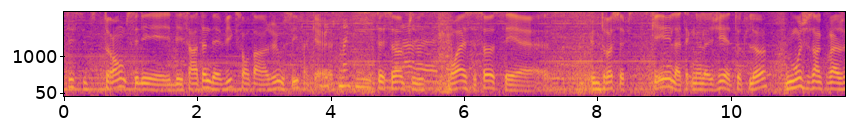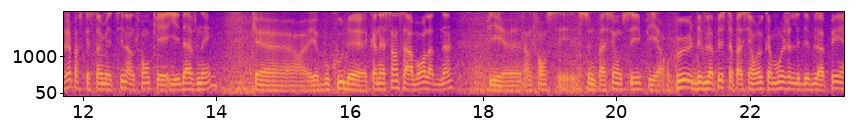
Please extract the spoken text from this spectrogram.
tu sais, si tu te trompes, c'est des, des, centaines de vies qui sont en jeu aussi. C'est ça. Puis, ouais, c'est ça. C'est euh, ultra sophistiqué. La technologie est toute là. Moi, je les encouragerais parce que c'est un métier, dans le fond, qui est d'avenir, euh, il y a beaucoup de connaissances à avoir là-dedans. Puis euh, dans le fond, c'est une passion aussi. Puis euh, on peut développer cette passion-là comme moi je l'ai développée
